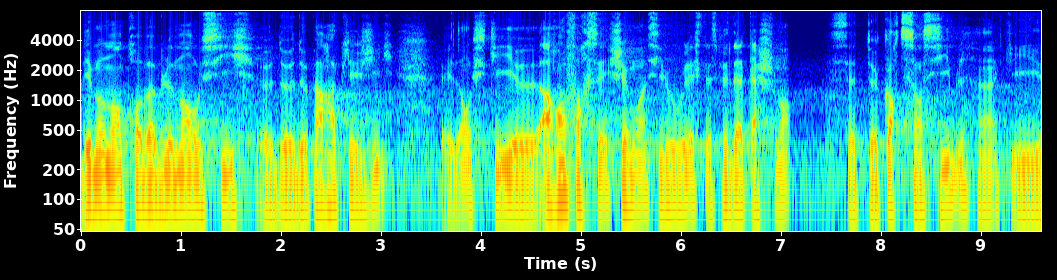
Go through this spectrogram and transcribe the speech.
des moments probablement aussi euh, de, paraplégie. Et donc ce qui a renforcé chez moi, si vous voulez, cette espèce d'attachement, cette corde sensible hein, qui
